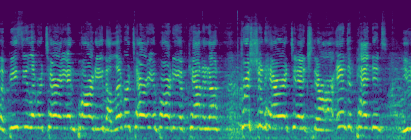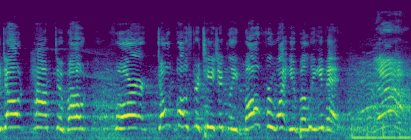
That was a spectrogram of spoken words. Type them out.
the BC Libertarian Party, the Libertarian Party of Canada, Christian Heritage, there are independents. You don't have to vote for, don't vote strategically, vote for what you believe in. Yeah!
